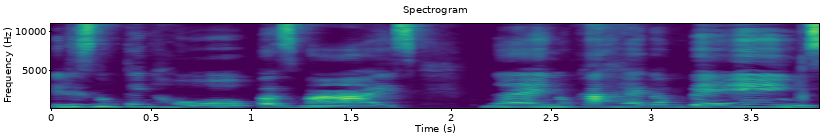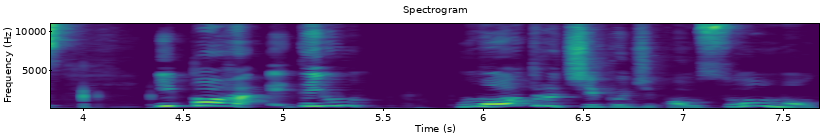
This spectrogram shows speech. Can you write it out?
eles não têm roupas mais, né? E não carrega bens. E, porra, tem um, um outro tipo de consumo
